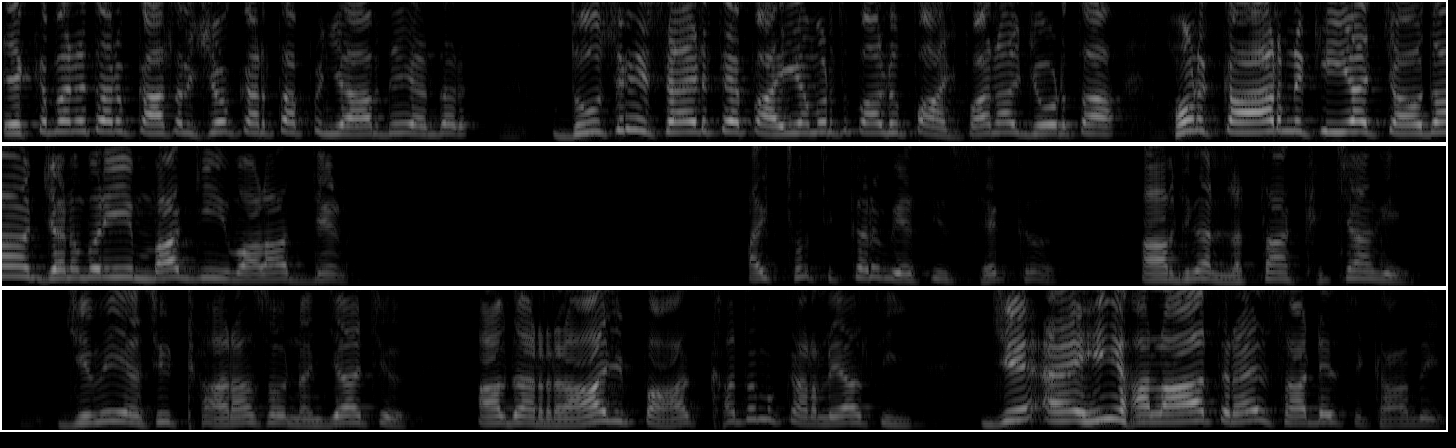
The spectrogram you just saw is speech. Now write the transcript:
ਇੱਕ ਬੰਨੇ ਤੁਹਾਨੂੰ ਕਾਤਲ ਸ਼ੋਅ ਕਰਤਾ ਪੰਜਾਬ ਦੇ ਅੰਦਰ, ਦੂਸਰੀ ਸਾਈਡ ਤੇ ਭਾਈ ਅਮਰਤਪਾਲ ਨੂੰ ਭਾਜਪਾ ਨਾਲ ਜੋੜਤਾ। ਹੁਣ ਕਾਰਨ ਕੀ ਆ? 14 ਜਨਵਰੀ ਮਾਘੀ ਵਾਲਾ ਦਿਨ। ਇੱਥੋਂ ਤਿੱਕਰ ਵੀ ਅਸੀਂ ਸਿੱਖ ਆਪਦੀਆਂ ਲੱਤਾਂ ਖਿੱਚਾਂਗੇ। ਜਿਵੇਂ ਅਸੀਂ 1849 ਚ ਆਪਦਾ ਰਾਜ ਭਾਗ ਖਤਮ ਕਰ ਲਿਆ ਸੀ, ਜੇ ਇਹੀ ਹਾਲਾਤ ਰਹੇ ਸਾਡੇ ਸਿੱਖਾਂ ਦੇ,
